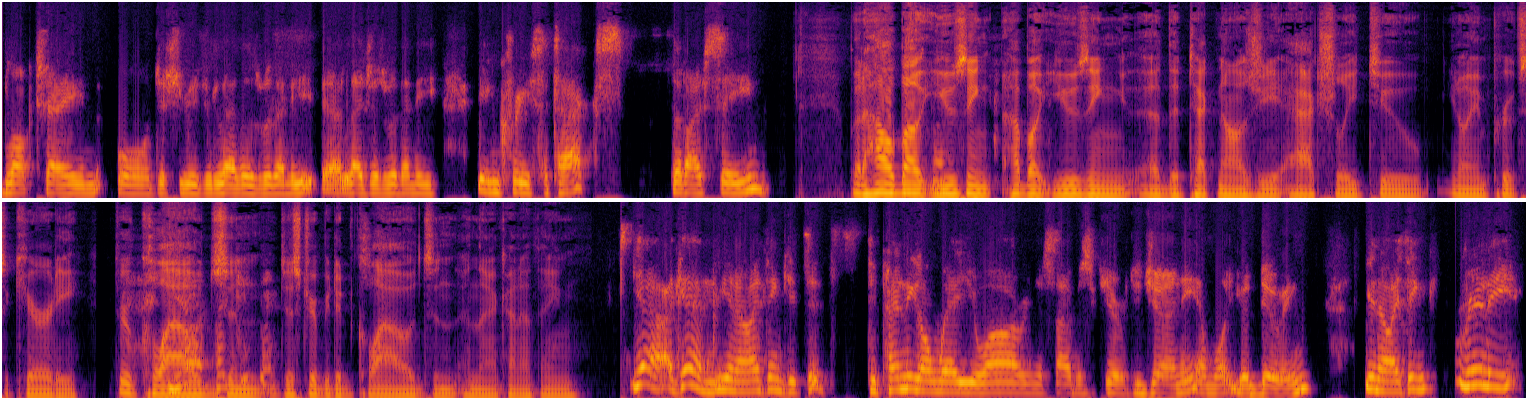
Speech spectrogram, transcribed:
blockchain or distributed ledgers with any uh, ledgers with any increased attacks that I've seen. But how about using how about using uh, the technology actually to you know improve security through clouds yeah, and distributed clouds and, and that kind of thing? Yeah, again, you know, I think it's, it's depending on where you are in your cybersecurity journey and what you're doing. You know, I think really,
